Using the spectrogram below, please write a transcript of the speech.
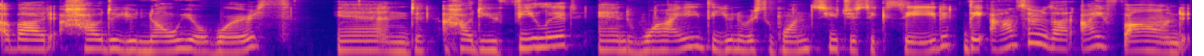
about how do you know your worth and how do you feel it and why the universe wants you to succeed. The answer that I found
